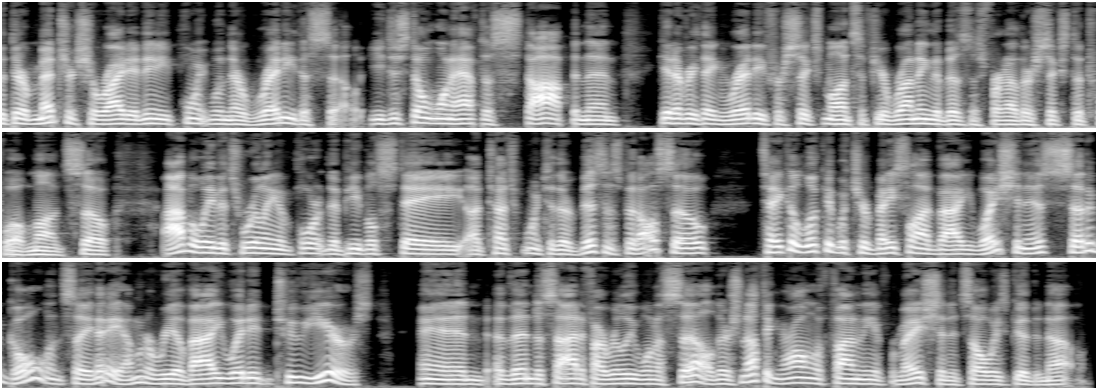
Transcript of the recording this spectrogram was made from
that their metrics are right at any point when they're ready to sell. You just don't want to have to stop and then get everything ready for six months if you're running the business for another six to 12 months. So I believe it's really important that people stay a touch point to their business, but also take a look at what your baseline valuation is, set a goal and say, hey, I'm going to reevaluate it in two years and, and then decide if I really want to sell. There's nothing wrong with finding the information. It's always good to know.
